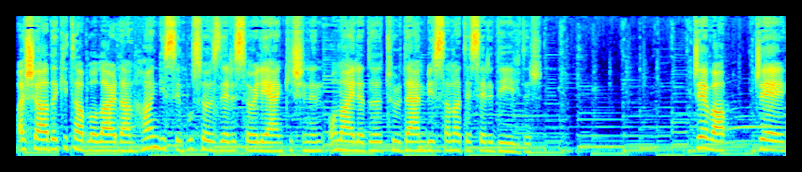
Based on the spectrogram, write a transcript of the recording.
Aşağıdaki tablolardan hangisi bu sözleri söyleyen kişinin onayladığı türden bir sanat eseri değildir? Cevap C.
